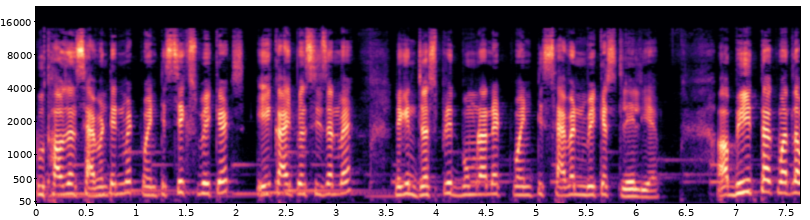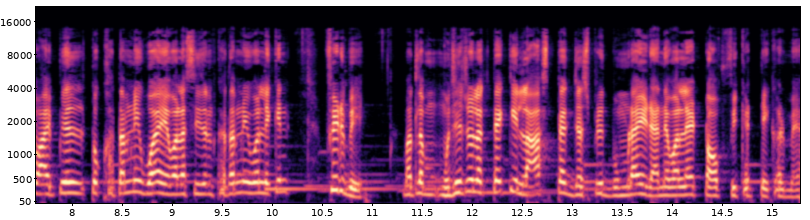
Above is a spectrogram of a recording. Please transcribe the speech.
2017 में 26 विकेट्स एक आईपीएल सीज़न में, लेकिन जसप्रीत बुमराह ने 27 विकेट्स ले लिए। अभी तक मतलब आईपीएल तो खत्म नहीं हुआ, ये वाला सीज़न खत्म नहीं हुआ, लेकिन फिर भी मतलब मुझे जो लगता है कि लास्ट तक जसप्रीत बुमराह ही रहने वाला है टॉप विकेट टेकर में।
